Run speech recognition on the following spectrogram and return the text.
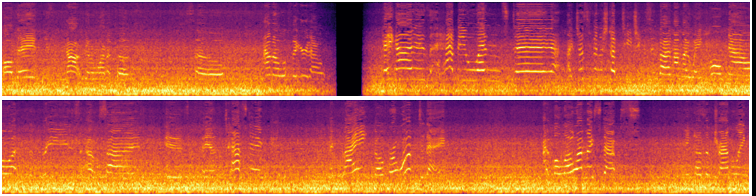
all day he's not going to want to cook. So I don't know. We'll figure it out. Hey guys, happy Wednesday! I just finished up teaching Zumba. I'm on my way home now. The breeze outside is fantastic. I might go for a walk today. I'm below on my steps because of traveling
